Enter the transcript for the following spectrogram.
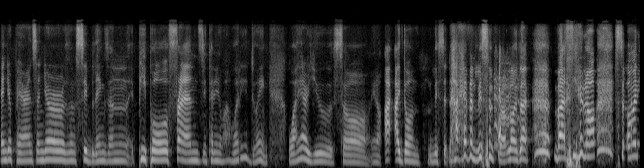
and your parents and your siblings and people, friends, telling you, what are you doing? Why are you so, you know, I, I don't listen. I haven't listened for a long time, but, you know, so many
